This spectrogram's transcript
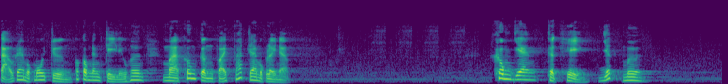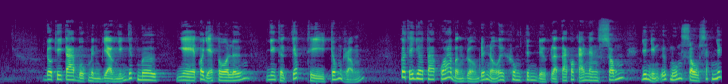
tạo ra một môi trường có công năng trị liệu hơn mà không cần phải phát ra một lời nào. Không gian thực hiện giấc mơ Đôi khi ta buộc mình vào những giấc mơ nghe có vẻ to lớn nhưng thực chất thì trống rỗng. Có thể do ta quá bận rộn đến nỗi không tin được là ta có khả năng sống với những ước muốn sâu sắc nhất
